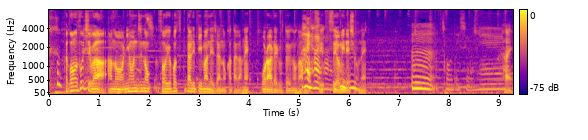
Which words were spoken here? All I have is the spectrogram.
この富士はあの日本人のそういうホスピタリティマネージャーの方がねおられるというのが、はいはいはい。つ強みでしょうね、うんそうですよね。はい。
